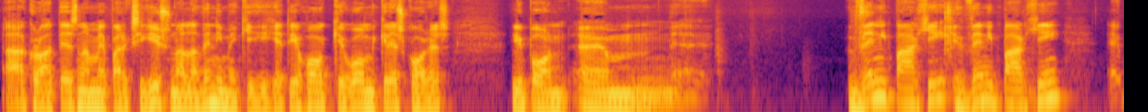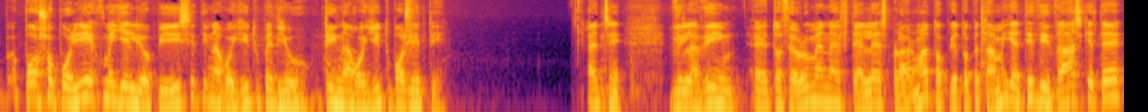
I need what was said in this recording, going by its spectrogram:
ακροατές να με παρεξηγήσουν αλλά δεν είμαι εκεί γιατί έχω και εγώ μικρές κόρες λοιπόν ε, δεν υπάρχει, δεν υπάρχει ε, πόσο πολύ έχουμε γελιοποιήσει την αγωγή του παιδιού, την αγωγή του πολίτη. Έτσι. Δηλαδή ε, το θεωρούμε ένα ευτελές πράγμα το οποίο το πετάμε γιατί διδάσκεται,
